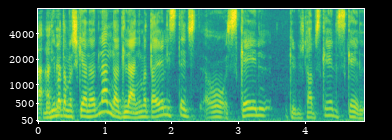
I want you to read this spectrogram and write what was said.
אבל אם אתה משקיע נדל"ן, נדל"ן, אם אתה early stage או scale, כאילו בשלב scale, scale.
